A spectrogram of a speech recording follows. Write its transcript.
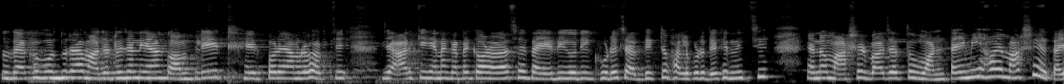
তো দেখো বন্ধুরা মাজা টাজা নেওয়া কমপ্লিট এরপরে আমরা ভাবছি যে আর কি কেনাকাটা করার আছে, তাই এদিক ওদিক ঘুরে চারদিকটা ভালো করে দেখে নিচ্ছি। কেন মাসের বাজার তো ওয়ান টাইমই হয় মাসে, তাই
